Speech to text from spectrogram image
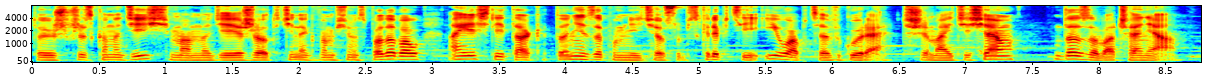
To już wszystko na dziś. Mam nadzieję, że odcinek Wam się spodobał, a jeśli tak, to nie zapomnijcie o subskrypcji i łapce w górę. Trzymajcie się, do zobaczenia.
